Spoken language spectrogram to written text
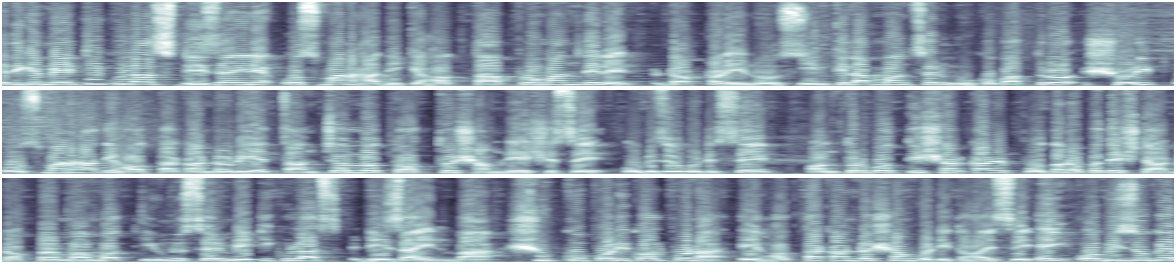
এদিকে মেটিকুলাস ডিজাইনে ওসমান হাদিকে হত্যা প্রমাণ দিলেন ডক্টর ইনুস ইনকিলাব মঞ্চের মুখপাত্র শরীফ ওসমান হাদি হত্যাকাণ্ড নিয়ে চাঞ্চল্য তথ্য সামনে এসেছে। অভিযোগ উঠেছে, অন্তর্বর্তী সরকারের প্রধান উপদেষ্টা ডক্টর মোহাম্মদ ইউনুসের মেটিকুলাস ডিজাইন বা সূক্ষ্ম পরিকল্পনা এই হত্যাকাণ্ড সংগঠিত হয়েছে। এই অভিযোগে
